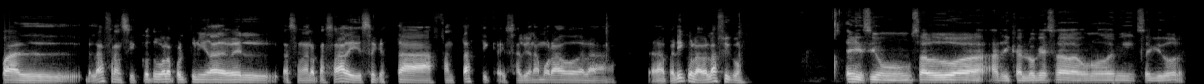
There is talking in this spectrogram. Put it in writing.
Cual, ¿verdad? Francisco tuvo la oportunidad de ver la semana pasada y dice que está fantástica y salió enamorado de la, de la película, ¿verdad, Fico? Eh, sí, un saludo a, a Ricardo Quesada, uno de mis seguidores.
